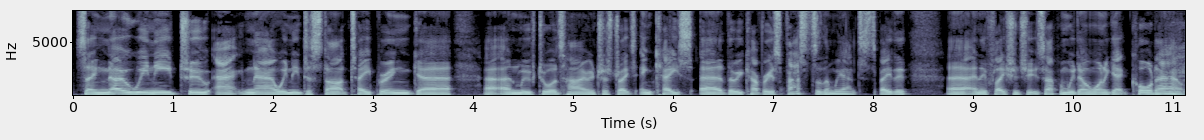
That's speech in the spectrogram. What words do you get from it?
saying, no, we need to act now. We need to start tapering uh, uh, and move towards higher interest rates in case the recovery is faster than we anticipated and inflation shoots up and we don't want to get caught out.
